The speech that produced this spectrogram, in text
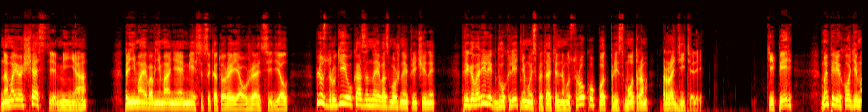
На мое счастье, меня, принимая во внимание месяцы, которые я уже отсидел, плюс другие указанные возможные причины, приговорили к двухлетнему испытательному сроку под присмотром родителей. Теперь мы переходим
